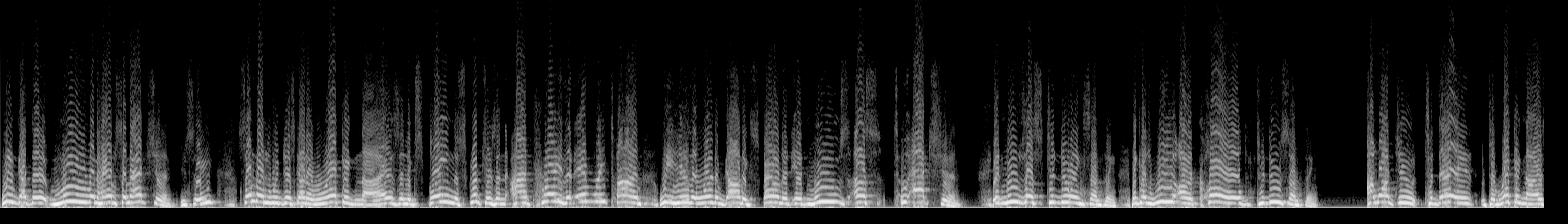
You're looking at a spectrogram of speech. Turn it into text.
We've got to move and have some action, you see. Sometimes we've just got to recognize and explain the scriptures, and I pray that every time we hear the Word of God expounded, it moves us to action. It moves us to doing something because we are called to do something. I want you today to recognize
